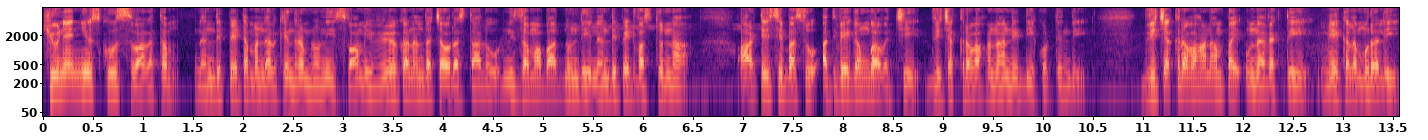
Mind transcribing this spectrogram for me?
క్యూనైన్ న్యూస్కు స్వాగతం. నందిపేట మండల కేంద్రంలోని స్వామి వివేకానంద చౌరస్తాలో నిజామాబాద్ నుండి నందిపేట వస్తున్న ఆర్టీసీ బస్సు అతివేగంగా వచ్చి ద్విచక్ర వాహనాన్ని ఢీకొట్టింది. ద్విచక్ర వాహనంపై ఉన్న వ్యక్తి మేకల మురళి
